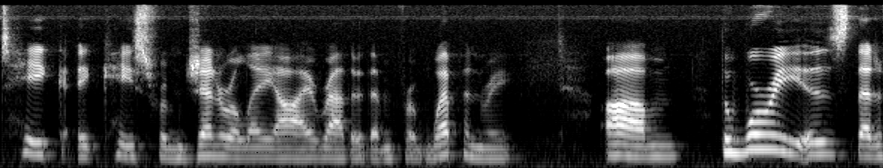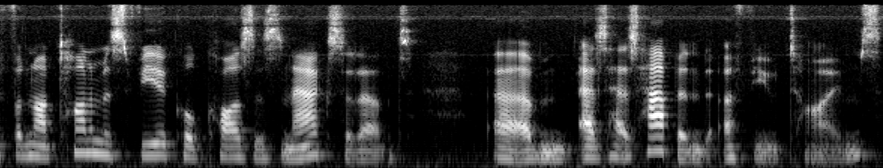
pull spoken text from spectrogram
take a case from general AI rather than from weaponry, um, the worry is that if an autonomous vehicle causes an accident, um, as has happened a few times,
